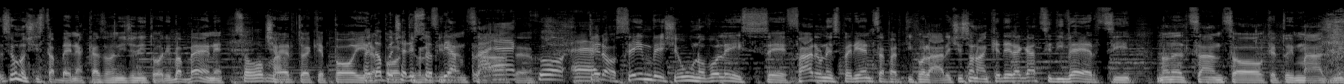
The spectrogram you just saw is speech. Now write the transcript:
se uno ci sta bene a casa con i genitori, va bene. Insomma. Certo è che poi. i Poi dopo sorbiamo. fidanzate. Ecco, ecco. Però se invece uno volesse fare un'esperienza particolare, ci sono anche dei ragazzi diversi, non nel senso che tu immagini,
